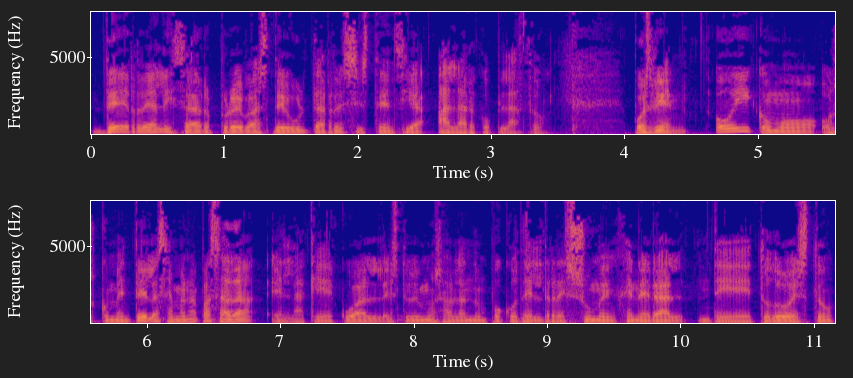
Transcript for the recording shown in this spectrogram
de realizar pruebas de ultra resistencia a largo plazo. Pues bien, hoy, como os comenté la semana pasada, en la que cual estuvimos hablando un poco del resumen general de todo esto,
